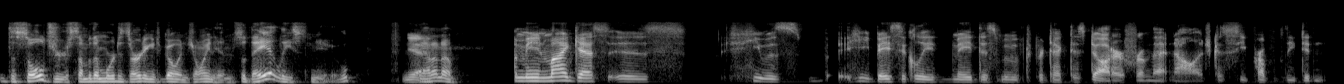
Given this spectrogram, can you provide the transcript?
the soldiers, some of them were deserting to go and join him, so they at least knew. Yeah, I don't know. I mean, my guess is he was he basically made this move to protect his daughter from that knowledge because he probably didn't.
